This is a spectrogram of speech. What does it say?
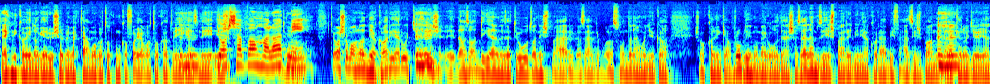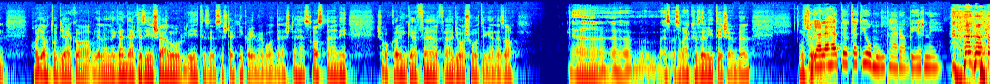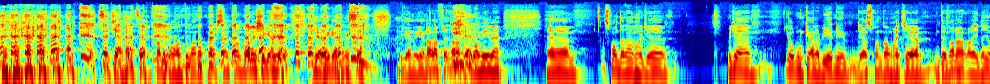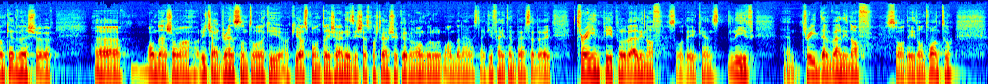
technikailag erősebben megtámogatott munkafolyamatokat végezni. Uh-huh. Gyorsabban haladni? Gyors, gyorsabban haladni a karrier útján uh-huh. is, de az addig elvezető úton is már igazándiból azt mondanám, hogy ők a sokkal inkább probléma megoldás, az elemzés már egy minél korábbi fázisban uh-huh. el kell, hogy jöjjön, hogyan tudják a jelenleg rendelkezésre álló létező összes technikai megoldást ehhez használni. Sokkal inkább fel, felgyorsult igen ez a, ez, ez a megközelítés ebben. Úgy, hogyan hogy... lehet őket jó munkára bírni? igen, hát vannak a mantum vannak más szempontból is, igen, de, igen, igen, ez, igen, igen. Alap, alapjában véve azt mondanám, hogy ugye jó munkára bírni, ugye azt mondom, hogy mint hogy van, van egy nagyon kedves mondásom a Richard Branson-tól, aki, aki azt mondta, és elnézést, ezt most első körben angolul mondanám, aztán kifejtem persze, de hogy train people well enough so they can leave, and treat them well enough so they don't want to,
